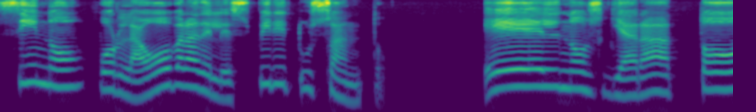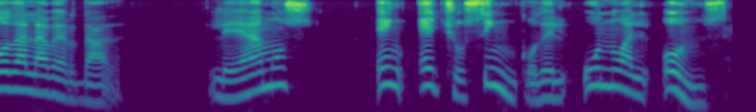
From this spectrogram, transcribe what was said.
sino por la obra del Espíritu Santo. Él nos guiará toda la verdad. Leamos en Hechos 5 del 1 al 11.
